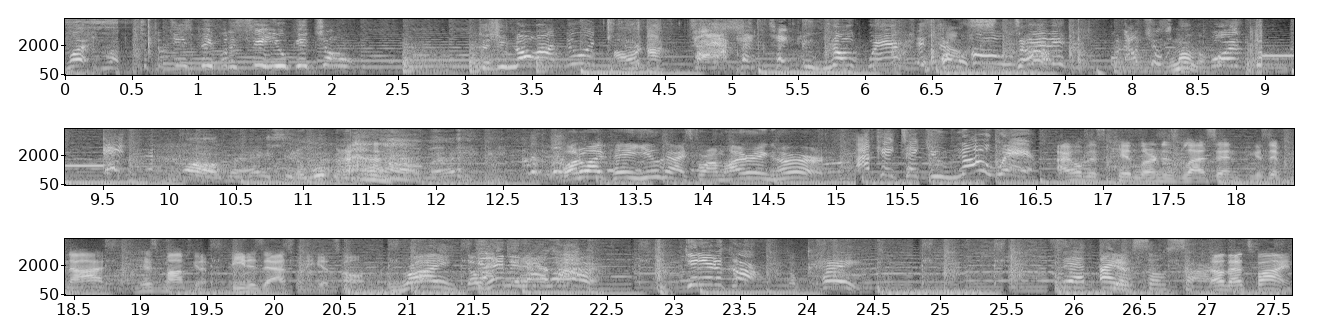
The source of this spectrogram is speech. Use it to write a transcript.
What? what for these people to see you get your... Because you know I do it. Oh, I, I, I can't take you nowhere. It's the whole Stop. minute without you Mother- boys do Oh man, I ain't seen a whooping. Oh man. What do I pay you guys for? I'm hiring her. I can't take you nowhere. I hope this kid learned his lesson because if not, his mom's gonna beat his ass when he gets home. Right. Don't Get hit me in no the car. more. Get in the car. Okay. Seth, I am so sorry. No, that's fine.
